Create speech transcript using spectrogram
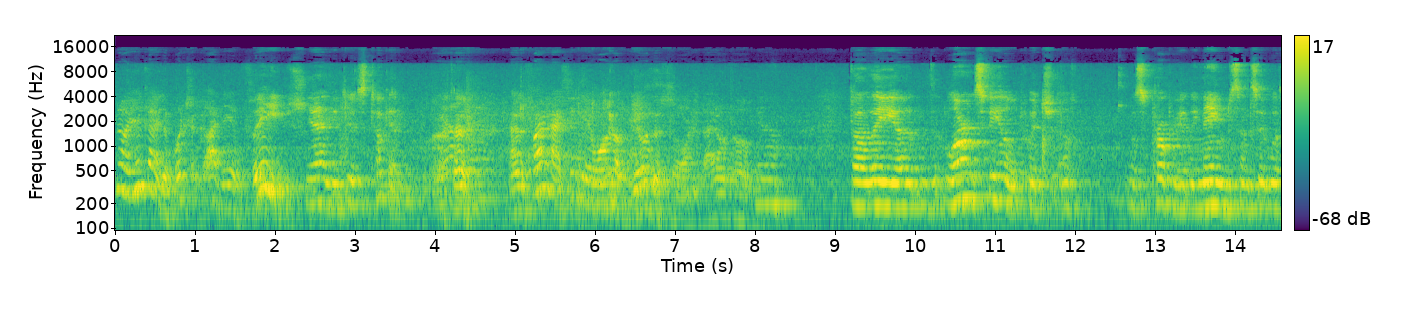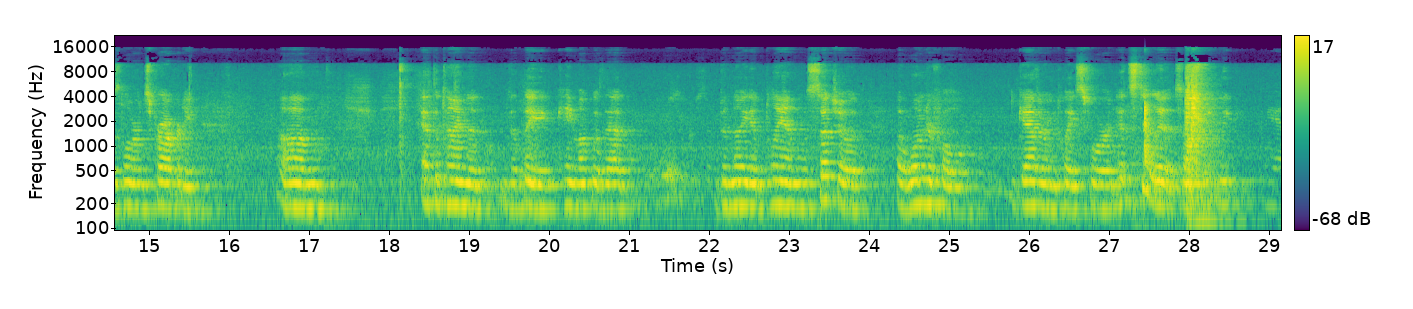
no, you guys are a bunch of goddamn thieves. Yeah, you just took it. And finally, I think they wound up giving us the land, I don't know. Yeah. Well, the uh, the Lawrence Field, which uh, was appropriately named since it was Lawrence property, um, at the time that, that they came up with that benighted plan, was such a, a wonderful gathering place for it. It still is. I mean, we, yeah,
